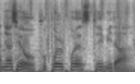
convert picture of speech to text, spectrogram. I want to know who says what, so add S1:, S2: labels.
S1: 안녕하세요. 풋볼 포레스트입니다.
